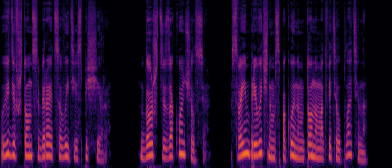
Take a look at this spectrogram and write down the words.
увидев, что он собирается выйти из пещеры. «Дождь закончился». Своим привычным спокойным тоном ответил Платина,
